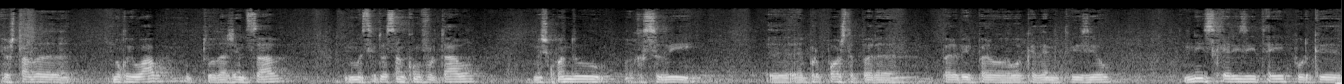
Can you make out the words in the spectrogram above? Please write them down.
Eu estava no Rio Ave, toda a gente sabe, numa situação confortável, mas quando recebi eh, a proposta para, para vir para o Académico de Viseu, nem sequer hesitei, porque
